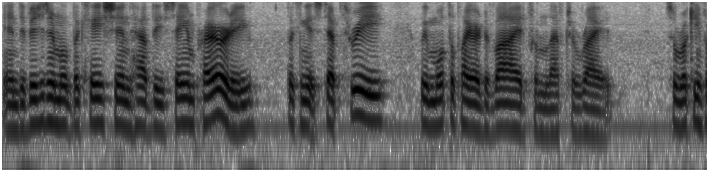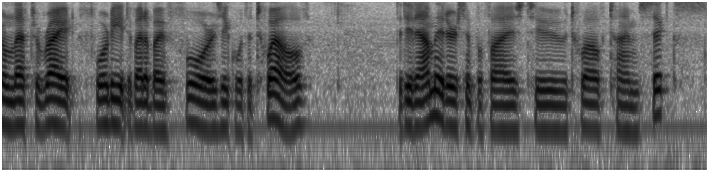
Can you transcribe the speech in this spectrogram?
And division and multiplication have the same priority. Looking at step 3, we multiply or divide from left to right. So working from left to right, 48 divided by 4 is equal to 12. The denominator simplifies to 12 times 6.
